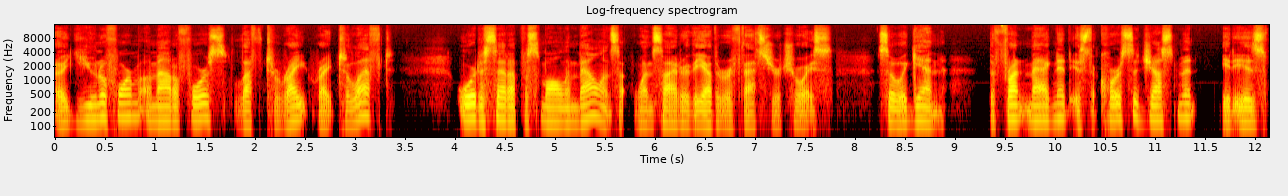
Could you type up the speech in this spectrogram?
a uniform amount of force left to right, right to left, or to set up a small imbalance one side or the other if that's your choice. So again, the front magnet is the coarse adjustment. It is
